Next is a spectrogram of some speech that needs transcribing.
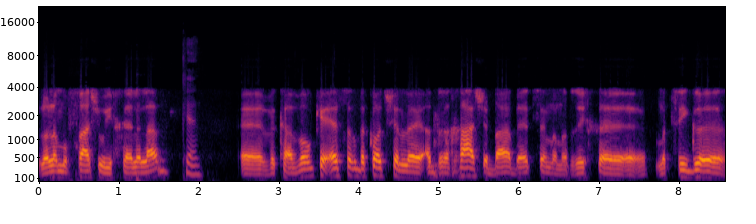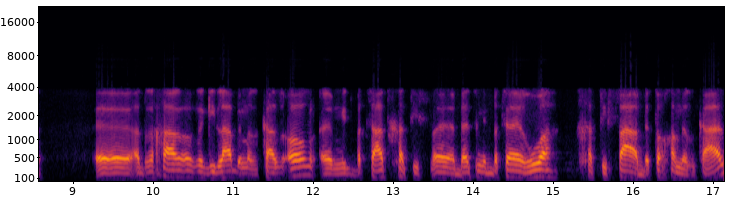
לא למופע שהוא ייחל אליו. כן. וכעבור כעשר דקות של הדרכה, שבה בעצם המדריך מציג הדרכה רגילה במרכז אור, מתבצעת חטיפה, בעצם מתבצע אירוע חטיפה בתוך המרכז,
